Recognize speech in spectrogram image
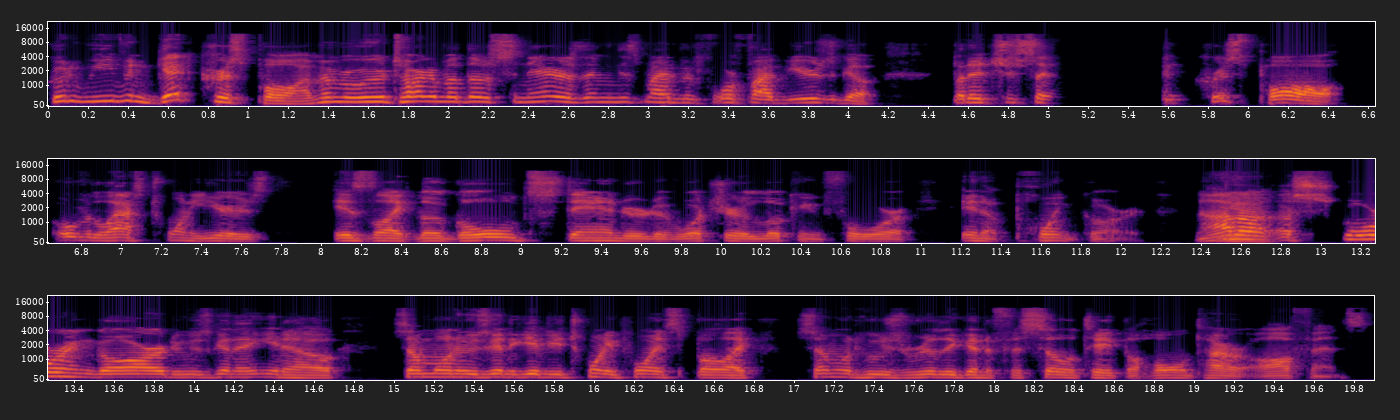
could we even get Chris Paul? I remember we were talking about those scenarios. I mean, this might have been four or five years ago, but it's just like, like Chris Paul over the last 20 years is like the gold standard of what you're looking for in a point guard, not yeah. a, a scoring guard who's going to, you know, someone who's going to give you 20 points, but like someone who's really going to facilitate the whole entire offense.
